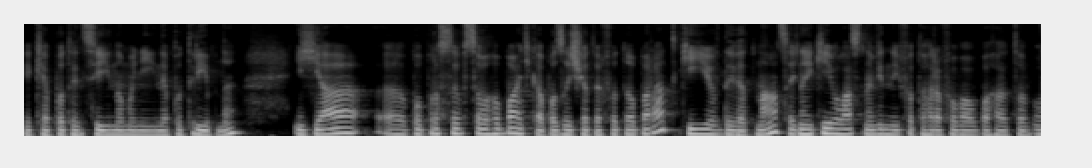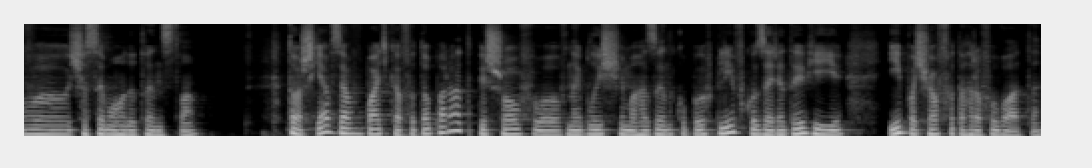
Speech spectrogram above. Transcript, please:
яке потенційно мені не потрібне, я е, попросив свого батька позичити фотоапарат Київ 19, на який, власне, він і фотографував багато в часи мого дитинства. Тож, я взяв батька фотоапарат, пішов в найближчий магазин, купив плівку, зарядив її і почав фотографувати.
